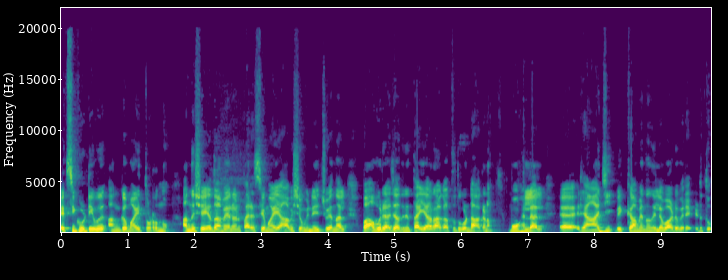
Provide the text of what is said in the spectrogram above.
എക്സിക്യൂട്ടീവ് അംഗമായി തുടർന്നു. അന്ന് ശ്വേതാ മേനോൻ പരസ്യമായി ആവശ്യം ഉന്നയിച്ചു. എന്നാൽ ബാബുരാജ് അതിന് തയ്യാറാകാത്തത് കൊണ്ടാകണം മോഹൻലാൽ രാജി വെക്കാമെന്ന നിലപാട് വരെ എടുത്തു.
